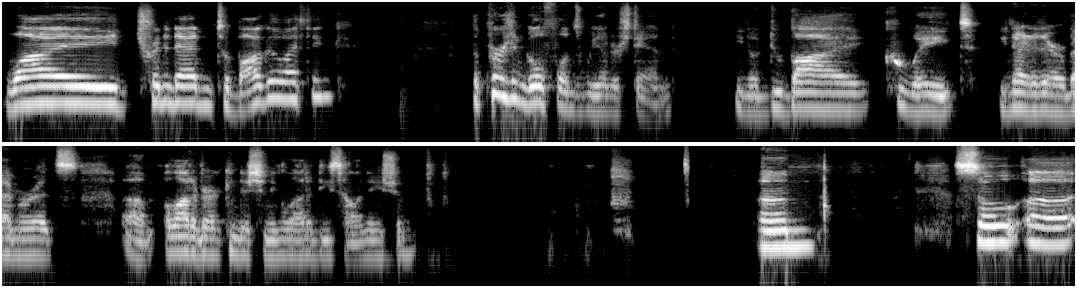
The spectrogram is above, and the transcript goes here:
why Trinidad and Tobago, I think. The Persian Gulf ones we understand you know, Dubai, Kuwait, United Arab Emirates, um, a lot of air conditioning, a lot of desalination. Um, so uh,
